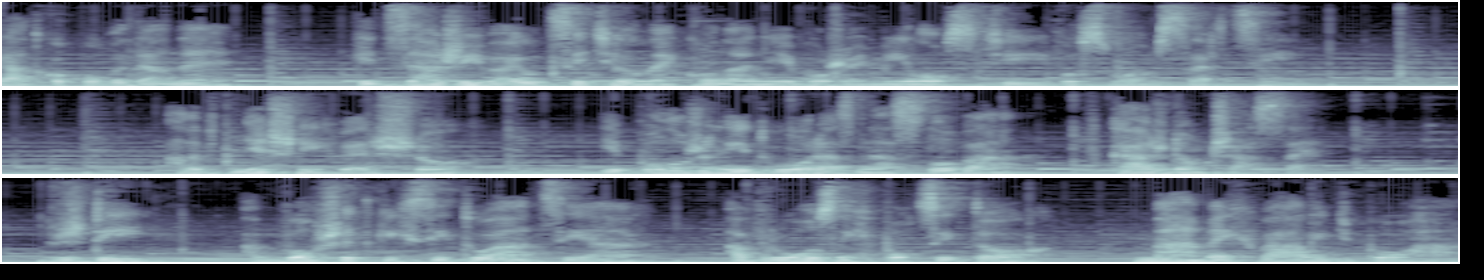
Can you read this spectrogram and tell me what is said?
Krátko povedané, keď zažívajú citeľné konanie Božej milosti vo svojom srdci. Ale v dnešných veršoch je položený dôraz na slova v každom čase. Vždy a vo všetkých situáciách a v rôznych pocitoch máme chváliť Boha.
